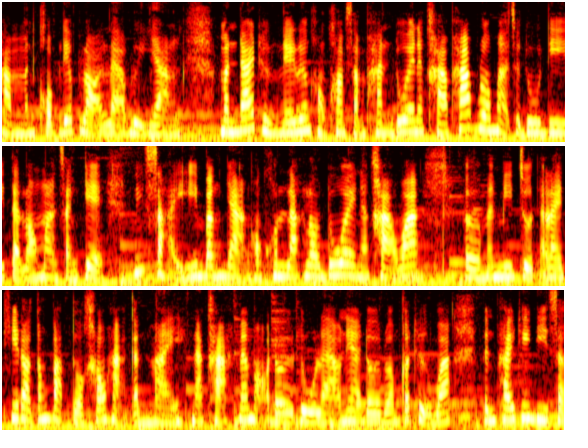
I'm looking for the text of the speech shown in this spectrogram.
ทำมันครบเรียบร้อยแล้วหรือยัง มันได้ถึงในเรื่องของความสัมพันธ์ด้วยนะคะ ภาพรวมอาจจะดูดีแต่ลองหมั่นสังเกต นิสัยบางอย่างของคนรักเราด้วยนะคะว่าเออมันมีจุดอะไรที่เราต้องปรับตัวเข้าหากันไหมนะคะ แม่หมอโดยดูแล้วเนี่ยโดยรวมก็ถือว่าเป็นไพ่ที่ดีสั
